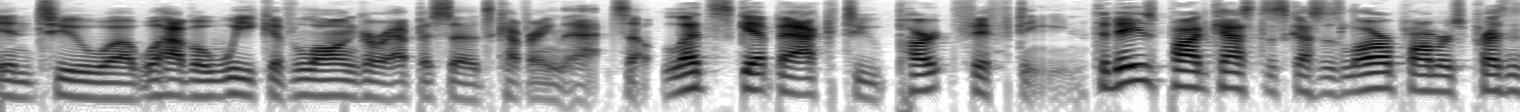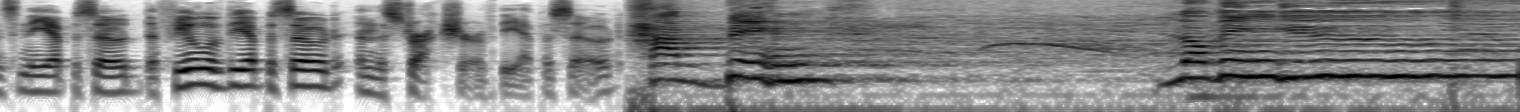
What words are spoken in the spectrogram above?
into uh, we'll have a week of longer episodes covering that. So let's get back to part 15. Today's podcast discusses Laura Palmer's presence in the episode, the feel of the episode, and the structure of the episode. I've been loving you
